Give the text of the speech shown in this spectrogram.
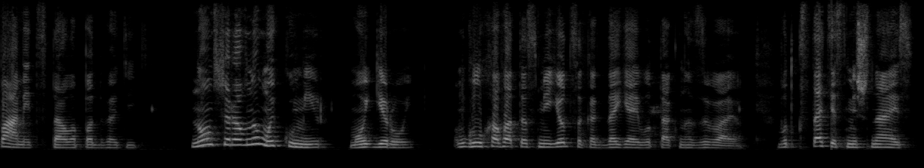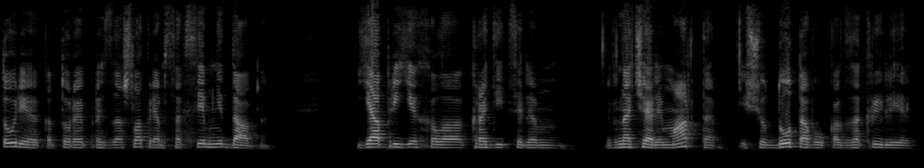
память стала подводить. Но он все равно мой кумир, мой герой. Он глуховато смеется, когда я его так называю. Вот, кстати, смешная история, которая произошла прям совсем недавно. Я приехала к родителям в начале марта, еще до того, как закрыли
